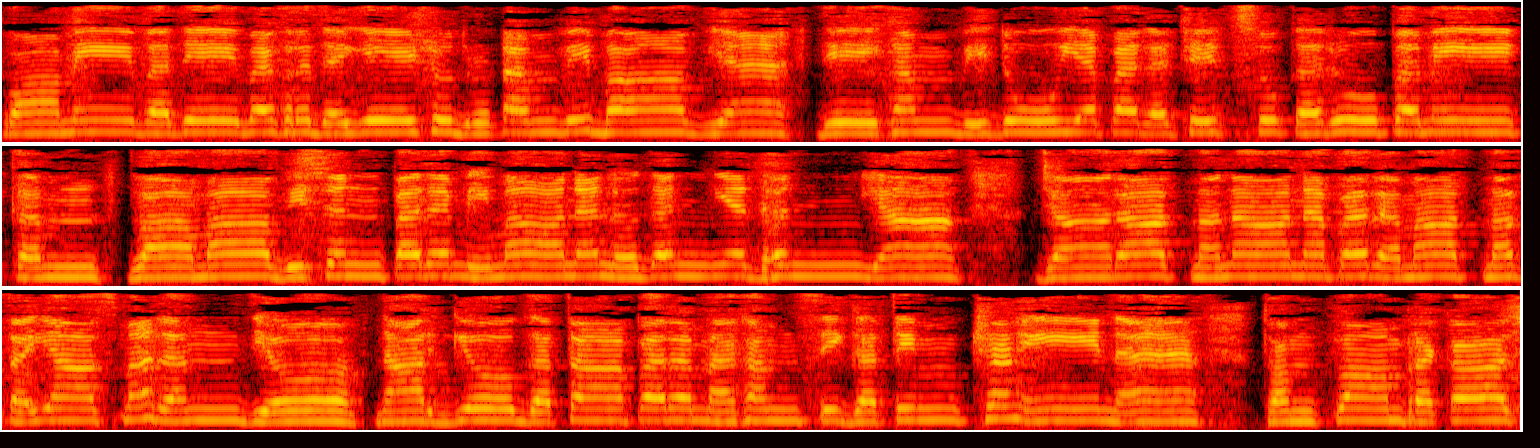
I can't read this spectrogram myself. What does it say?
त्वामेव देव हृदयेषु दृढम् विभाव्य देहम् विदूय परचित्सुखरूपमेकम् द्वामा विशन् परमिमाननुदन्यधन्या जारात्मना न परमात्मतया स्मरन्द्यो नार्ग्यो गता परमहंसि गतिम् क्षणेन त्वम् त्वाम् प्रकाश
